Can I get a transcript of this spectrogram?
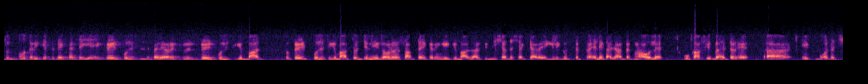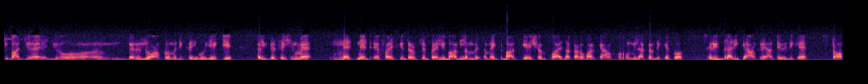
तो दो तरीके से देखना चाहिए। एक क्रेडिट पॉलिसी से पहले और एक क्रेडिट पॉलिसी के बाद। तो क्रेडिट पॉलिसी की बात तो चलिए गवर्नर साहब तय करेंगे कि बाज़ार की दिशा दशा क्या रहेगी, लेकिन उससे पहले का जहाँ तक माहौल है, वो काफ़ी बेहतर है। एक बहुत अच्छी बात जो है, जो घरेलू आंकड़ों में दिख रही वो ये कि कल के सेशन में नेट नेट एफ़ की तरफ़ से पहली बार लंबे समय के बाद कैश और फ़ायदा कारोबार के आंकड़ों को मिलाकर देखें तो खरीदारी के आंकड़े आते हुए दिखे। स्टॉक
